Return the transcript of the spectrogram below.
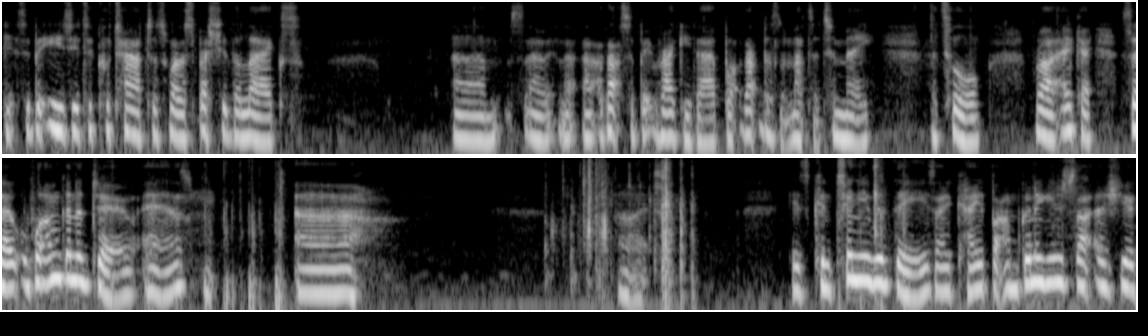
it's a bit easier to cut out as well especially the legs. Um, so that, uh, that's a bit raggy there, but that doesn't matter to me at all. Right, okay. So what I'm going to do is, uh, right, is continue with these, okay, but I'm going to use that as your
